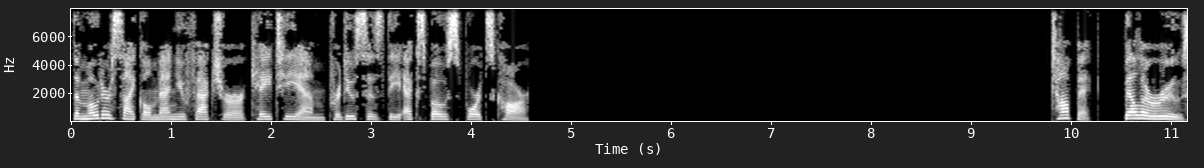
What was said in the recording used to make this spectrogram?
The motorcycle manufacturer KTM produces the X-Bow sports car. Belarus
